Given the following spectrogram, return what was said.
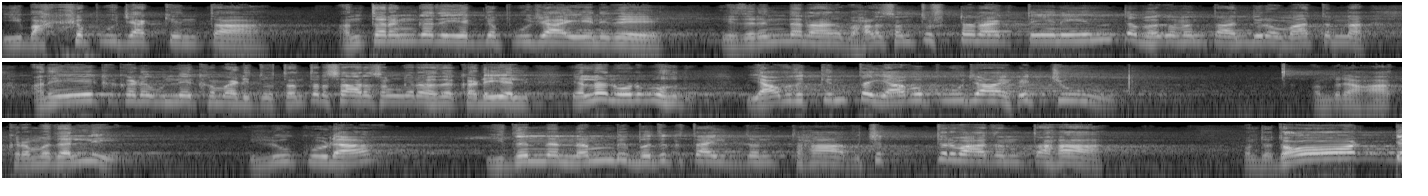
ಈ ಬಾಹ್ಯ ಪೂಜಾಕ್ಕಿಂತ ಅಂತರಂಗದ ಯಜ್ಞ ಪೂಜಾ ಏನಿದೆ, ಇದರಿಂದ ನಾನು ಬಹಳ ಸಂತುಷ್ಟನಾಗ್ತೇನೆ ಅಂತ ಭಗವಂತ ಅಂದಿರೋ ಮಾತನ್ನು ಅನೇಕ ಕಡೆ ಉಲ್ಲೇಖ ಮಾಡಿದ್ದು. ತಂತ್ರಸಾರ ಸಂಗ್ರಹದ ಕಡೆಯಲ್ಲಿ ಎಲ್ಲ ನೋಡಬಹುದು. ಯಾವುದಕ್ಕಿಂತ ಯಾವ ಪೂಜಾ ಹೆಚ್ಚು? ಅಂದರೆ ಆ ಕ್ರಮದಲ್ಲಿ ಇಲ್ಲೂ ಕೂಡ ಇದನ್ನು ನಂಬಿ ಬದುಕ್ತಾ ಇದ್ದಂತಹ ವಿಚಿತ್ರವಾದಂತಹ ಒಂದು ದೊಡ್ಡ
